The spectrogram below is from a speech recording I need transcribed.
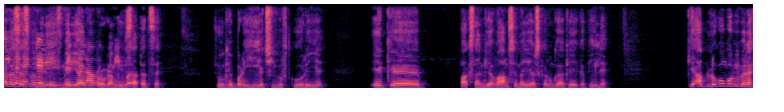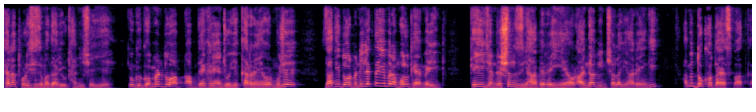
اچھا ویسے اس میں میری میری آپ کے پروگرام کی. وساطت سے چونکہ بڑی ہی اچھی گفتگو ہو رہی ہے۔ ایک پاکستان کی عوام سے میں یہ عرض کروں گا کہ ایک اپیل ہے کہ اب لوگوں کو بھی میرا خیال ہے تھوڑی سی ذمہ داری اٹھانی چاہیے۔ کیونکہ گورنمنٹ تو آپ آپ دیکھ رہے ہیں جو یہ کر رہے ہیں اور مجھے ذاتی طور پر نہیں لگتا یہ میرا ملک ہے۔ میری کئی جنریشنز یہاں پہ رہی ہیں اور آئندہ بھی انشاءاللہ یہاں رہیں گی۔ ہمیں دکھ ہوتا ہے اس بات کا۔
